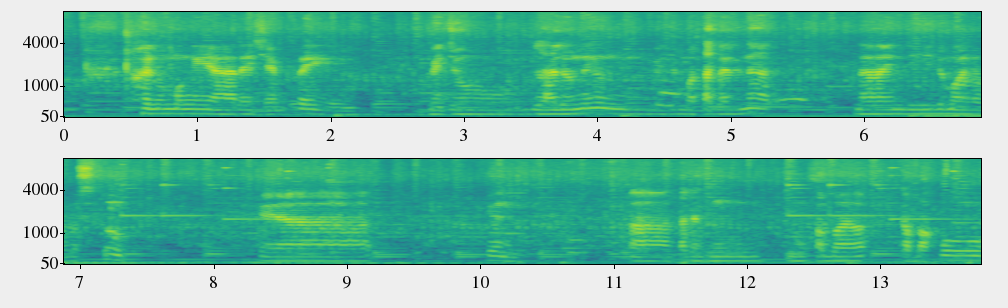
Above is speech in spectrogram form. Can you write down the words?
anong mangyayari. Siyempre, medyo, lalo na yun, medyo matagal na na hindi lumalabas to. Kaya, yun, ah talagang yung kaba, kaba ko,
